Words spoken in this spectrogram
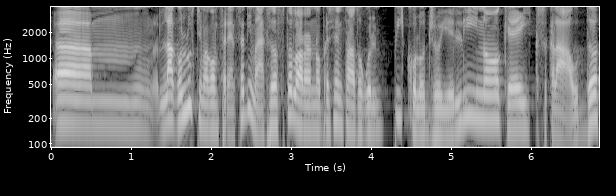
Um, là con l'ultima conferenza di Microsoft loro hanno presentato quel piccolo gioiellino che è xCloud,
